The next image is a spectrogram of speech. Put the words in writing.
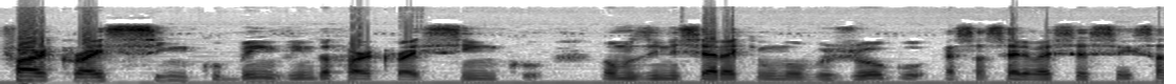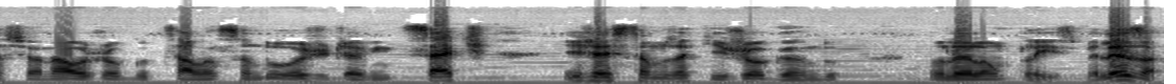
Far Cry 5. Bem-vindo a Far Cry 5. Vamos iniciar aqui um novo jogo. Essa série vai ser sensacional. O jogo está lançando hoje, dia 27, e já estamos aqui jogando no Leilão Plays, beleza?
